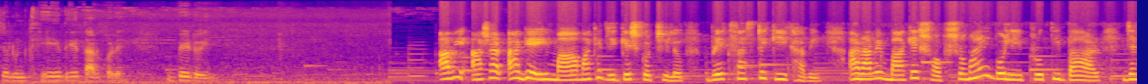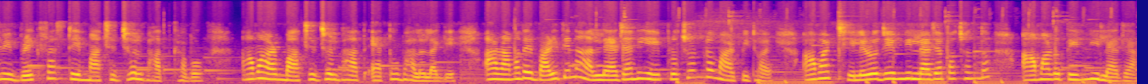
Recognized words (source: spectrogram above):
চলুন খেয়ে দিয়ে তারপরে বেরোই। আমি আসার আগেই মা আমাকে জিজ্ঞেস করছিল ব্রেকফাস্টে কি খাবি? আর আমি মাকে সবসময় বলি, প্রতিবার যে আমি ব্রেকফাস্টে মাছের ঝোল ভাত খাব। আমার মাছের ঝোল ভাত এত ভালো লাগে। আর আমাদের বাড়িতে না লেজা নিয়ে প্রচণ্ড মারপিট হয়। আমার ছেলেরও যেমনি লেজা পছন্দ, আমারও তেমনি লেজা।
